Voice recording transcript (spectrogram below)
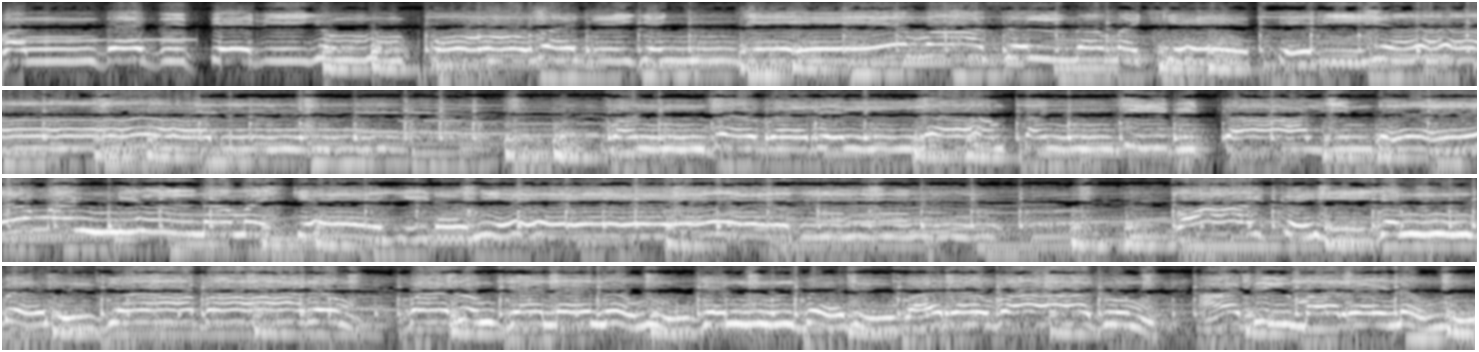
வந்தது தெரியும் போவது எங்கே? வாசல் நமக்கே தெரியாது. வந்தவரெல்லாம் தங்கிவிட்டால் இந்த மண்ணில் நமக்கே இடமே வாழ்க்கை என்பது வியாபாரம் வரும் ஜனனம் என்பது வரவாகும். அதில் மரணம்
